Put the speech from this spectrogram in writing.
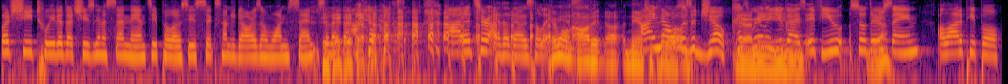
But she tweeted that she's going to send Nancy Pelosi six hundred dollars and one cent so that the IRS audits her. I thought that was hilarious. they won't audit uh, Nancy I know Pelosi. it was a joke because Yeah, I really, you guys, if you so they're Yeah. saying a lot of people,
